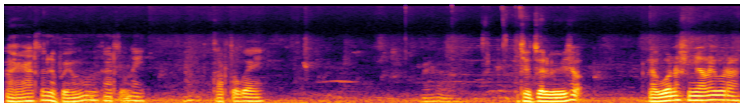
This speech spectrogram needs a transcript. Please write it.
Lah kartu lho boyongmu kartune. Kartu kae jajal besok. Lah gua nasi sinyale ora?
